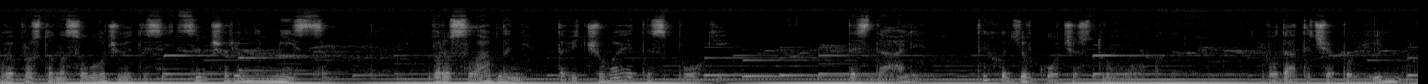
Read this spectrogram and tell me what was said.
Ви просто насолоджуєтеся цим чарівним місцем, ви розслаблені та відчуваєте спокій. Десь далі тихо дзюркоче струмок, вода тече повільно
